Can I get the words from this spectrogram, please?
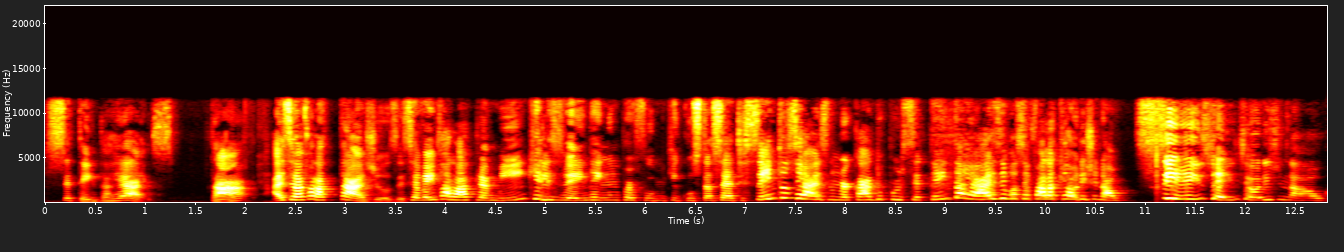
70 reais, tá? Aí você vai falar, tá, Josi, você vem falar pra mim que eles vendem um perfume que custa 700 reais no mercado por 70 reais e você fala que é original. Sim, gente, é original.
